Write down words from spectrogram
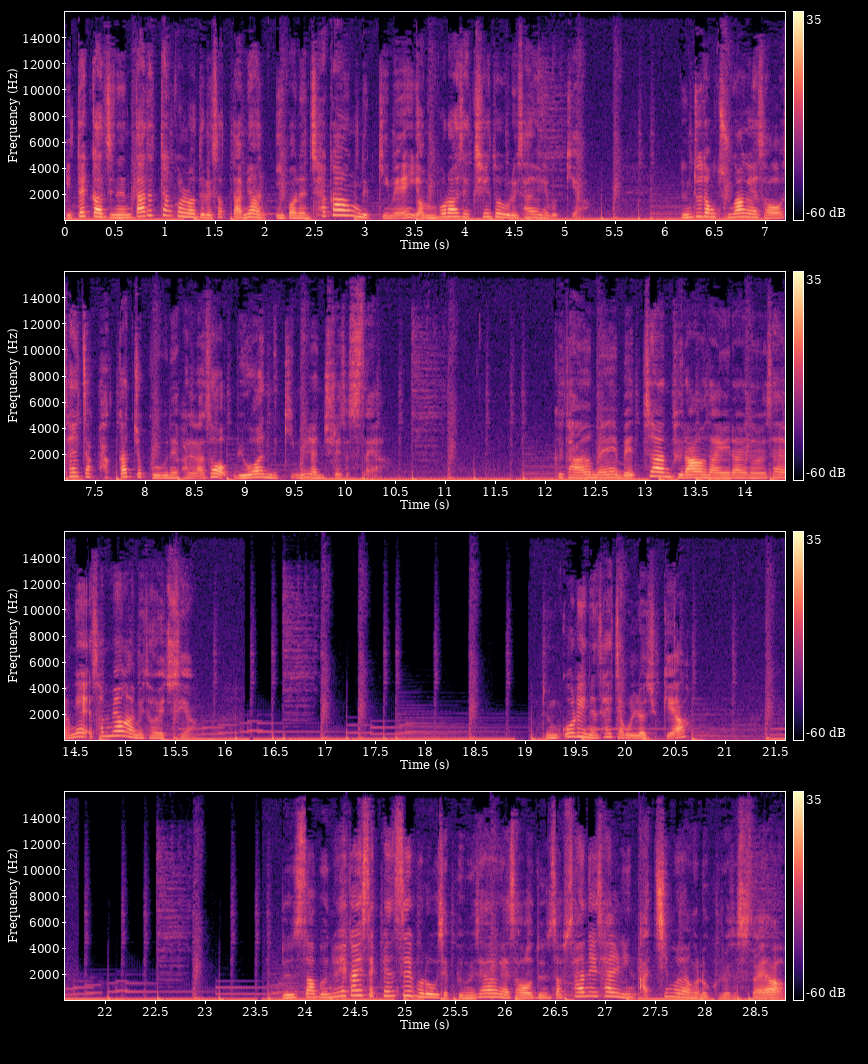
이때까지는 따뜻한 컬러들을 썼다면 이번엔 차가운 느낌의 연보라색 섀도우를 사용해볼게요. 눈두덩 중앙에서 살짝 바깥쪽 부분에 발라서 묘한 느낌을 연출해줬어요. 그 다음에 매트한 브라운 아이라이너를 사용해 선명함을 더해주세요. 눈꼬리는 살짝 올려줄게요. 눈썹은 회갈색 펜슬 브로우 제품을 사용해서 눈썹 산을 살린 아치 모양으로 그려줬어요.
